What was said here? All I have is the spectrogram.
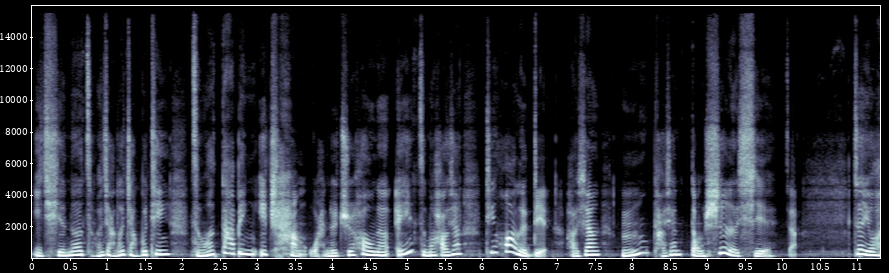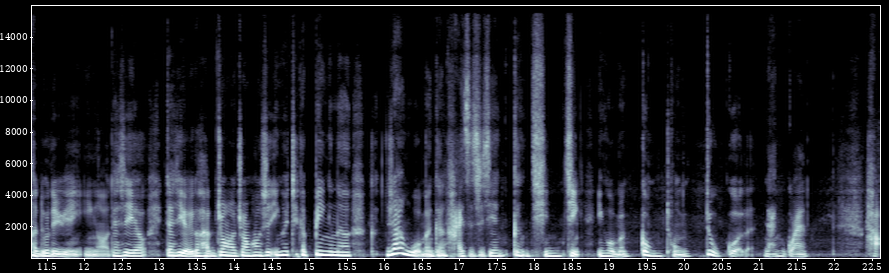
以前呢，怎么讲都讲不听，怎么大病一场完了之后呢？诶，怎么好像听话了点？好像嗯，好像懂事了些。这样，这有很多的原因哦。但是也有，但是有一个很重要的状况，是因为这个病呢，让我们跟孩子之间更亲近，因为我们共同度过了难关。好。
